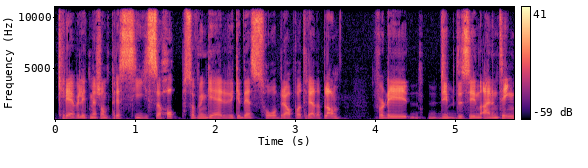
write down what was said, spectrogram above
krever litt mer sånn presise hopp, så fungerer ikke det så bra på et 3D-plan. Fordi dybdesyn er en ting,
